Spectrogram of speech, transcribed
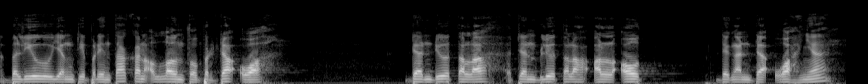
beliau yang diperintahkan Allah untuk berdakwah dan dia telah dan beliau telah all out dengan dakwahnya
